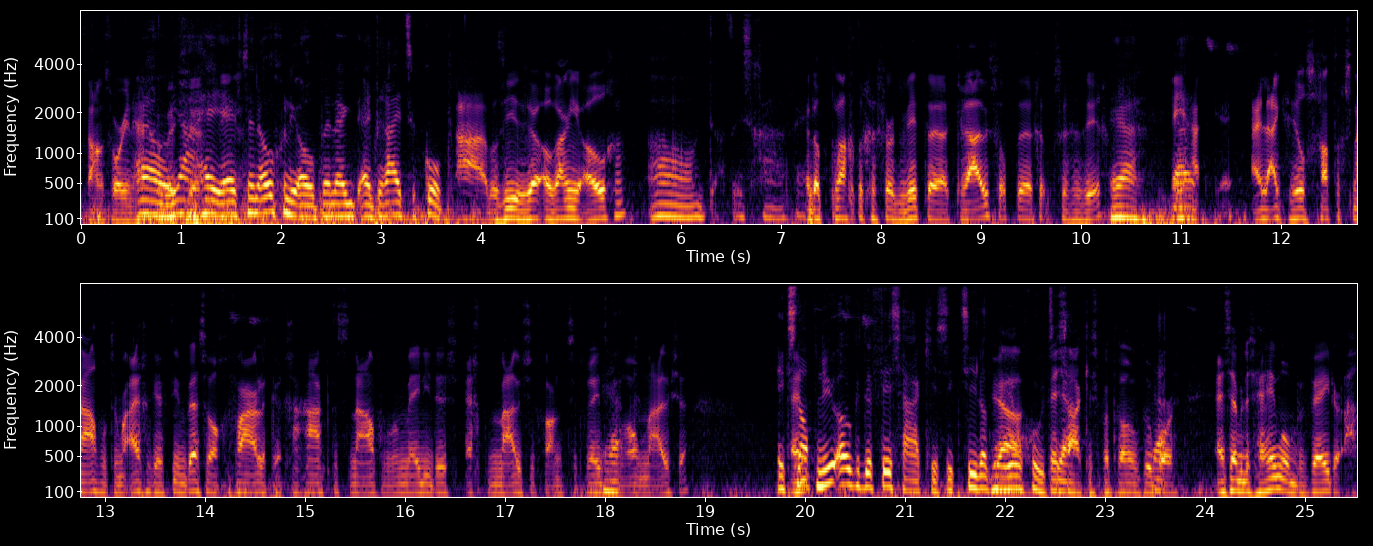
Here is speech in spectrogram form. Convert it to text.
Trouwens hoor je een een Oh ja, hey, hij heeft zijn ogen nu open en hij, hij draait zijn kop. Ah, dan zie je zo oranje ogen. Oh, dat is gaaf. Hè? En dat prachtige soort witte kruis op, de, op zijn gezicht. Ja, En ja, hij, hij lijkt een heel schattig snaveltje, maar eigenlijk heeft hij een best wel gevaarlijke gehaakte snavel. Waarmee hij dus echt muizen vangt. Ze vreten Ja. vooral muizen. Ik snap nu ook de vishaakjes. Ik zie dat nu heel goed. Ja. vishaakjespatroon op de borst. En ze hebben dus helemaal bevederd... Ah,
